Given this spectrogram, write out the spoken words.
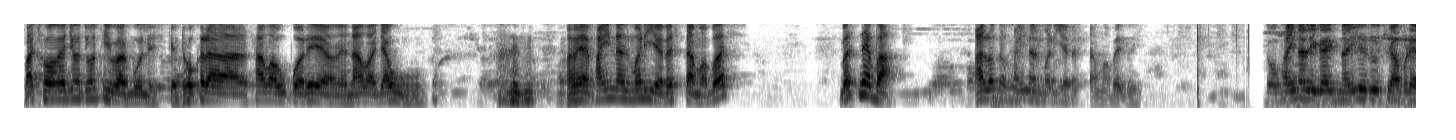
પાછો હવે જો ચોથી વાર બોલીશ કે ઢોકળા ખાવા ઉપર હે હવે નાવા જવું. હવે ફાઇનલ મળીએ રસ્તામાં બસ? બસ ને બા? હાલો તો ફાઇનલ મળીએ રસ્તામાં બાય બાય તો ફાઇનલી ગાઈસ નાઈ લીધું છે આપણે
